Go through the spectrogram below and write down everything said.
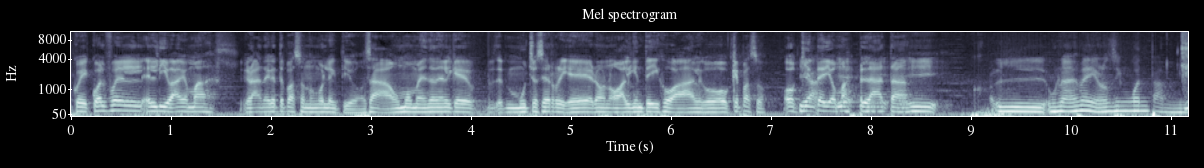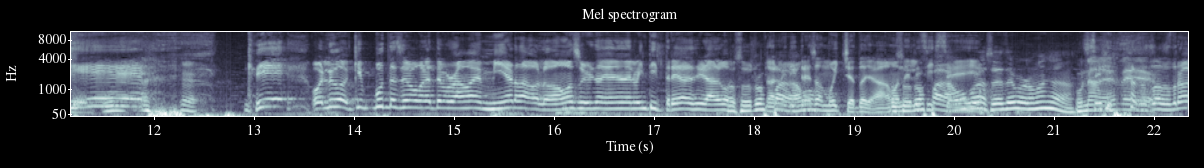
Cu- ¿Cuál fue el, el divague más grande que te pasó en un colectivo? O sea, un momento en el que muchos se rieron o alguien te dijo algo o qué pasó. O quién te dio más y- plata. Y, una vez me dieron 50 mil. ¿Qué? ¿Qué? Boludo, ¿qué puta hacemos con este programa de mierda, boludo? Vamos a subirnos ya en el 23 a decir algo. Nosotros no, el 23 pagamos- son muy chetos ya. Vamos en el Nosotros 16. pagamos por hacer este programa ya. Una Sí, vez me... nosotros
